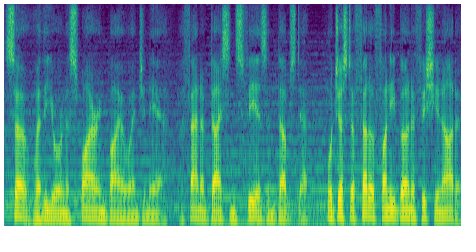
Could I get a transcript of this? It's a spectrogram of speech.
so whether you're an aspiring bioengineer, a fan of Dyson spheres and dubstep, or just a fellow funny bone aficionado,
